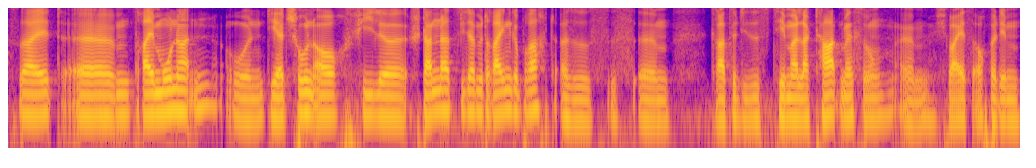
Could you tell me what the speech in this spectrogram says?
seit ähm, drei Monaten und die hat schon auch viele Standards wieder mit reingebracht. Also es ist ähm, gerade so dieses Thema Laktatmessung. Ähm, ich war jetzt auch bei dem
